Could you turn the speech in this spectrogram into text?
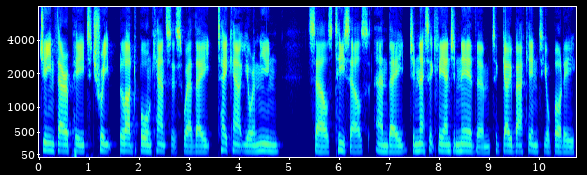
gene therapy to treat blood-borne cancers where they take out your immune cells, T cells, and they genetically engineer them to go back into your body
